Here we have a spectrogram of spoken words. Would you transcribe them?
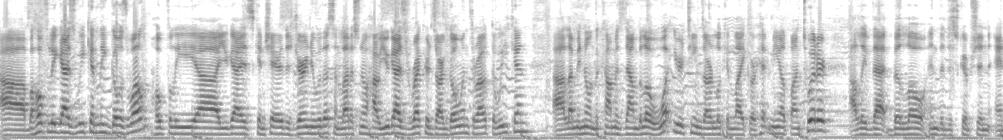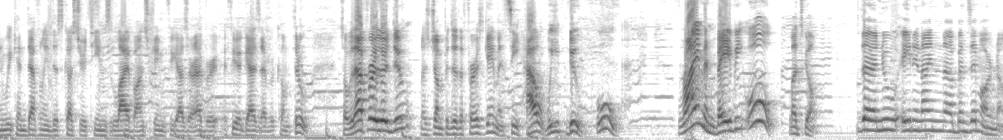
Uh, but hopefully, guys, weekend league goes well. Hopefully, uh, you guys can share this journey with us and let us know how you guys' records are going throughout the weekend. Uh, let me know in the comments down below what your teams are looking like, or hit me up on Twitter. I'll leave that below in the description, and we can definitely discuss your teams live on stream if you guys are ever if you guys ever come through. So without further ado, let's jump into the first game and see how we do. Ooh, Ryman, baby. Ooh, let's go. The new 89 uh, Benzema or no?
